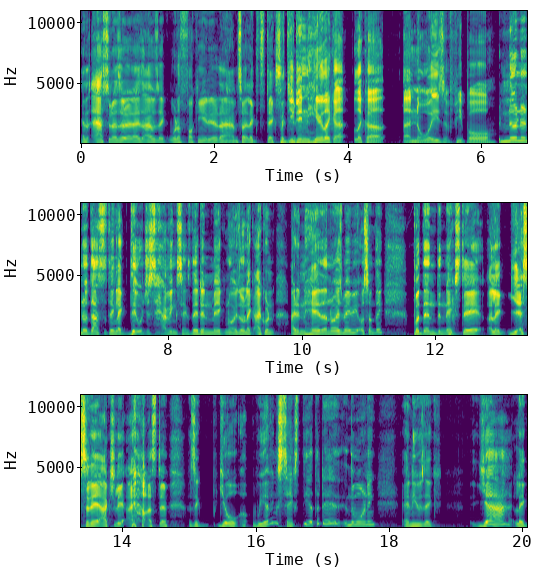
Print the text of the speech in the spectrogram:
and as soon as i realized i was like what a fucking idiot i am so i like texted him. But you you. didn't hear like a like a, a noise of people. no no no that's the thing like they were just having sex they didn't make noise or like i couldn't i didn't hear the noise maybe or something but then the next day like yesterday actually i asked him i was like yo uh, were you having sex the other day in the morning and he was like yeah like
